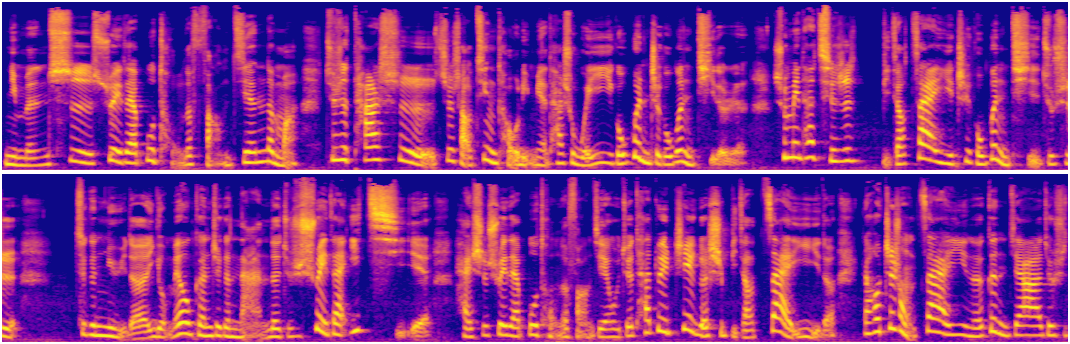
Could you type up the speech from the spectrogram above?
你们是睡在不同的房间的吗？”就是他是至少镜头里面他是唯一一个问这个问题的人，说明他其实比较在意这个问题，就是。这个女的有没有跟这个男的，就是睡在一起，还是睡在不同的房间？我觉得他对这个是比较在意的。然后这种在意呢，更加就是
